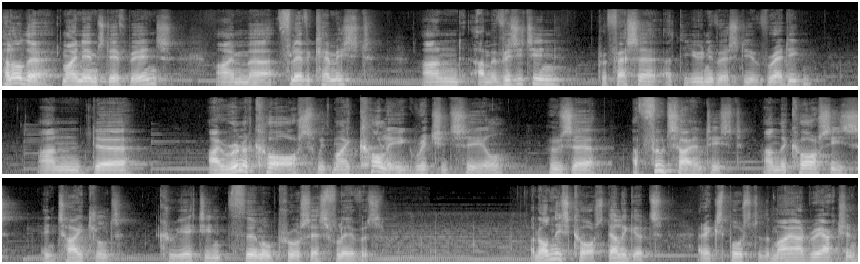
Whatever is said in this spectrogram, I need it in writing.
Hello there, my name's Dave Baines. I'm a flavour chemist and I'm a visiting professor at the University of Reading and uh, I run a course with my colleague Richard Seal who's a, a food scientist and the course is entitled Creating Thermal Process Flavours. And on this course delegates are exposed to the Maillard reaction,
